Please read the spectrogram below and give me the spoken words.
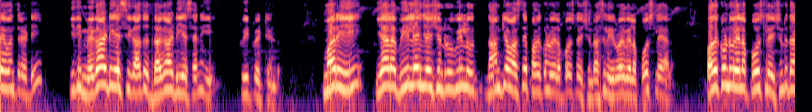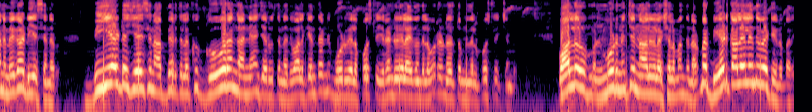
రేవంత్ రెడ్డి ఇది మెగా డిఎస్సి కాదు దగా డిఎస్సి అని ట్వీట్ పెట్టిండు. మరి ఇవాళ వీళ్ళు ఏం చేసిండ్రు? వీళ్ళు దానికే వస్తే పదకొండు వేల పోస్టులు వేసిండ్రు. అసలు ఇరవై వేల పోస్టులు వేయాలి. పదకొండు వేల పోస్టులు వేసిండ్రు. దాన్ని మెగా డిఎస్సి అన్నారు. బీఎడ్ చేసిన అభ్యర్థులకు ఘోరంగా అన్యాయం జరుగుతున్నది. వాళ్ళకి ఎంత అండి మూడు వేల పోస్టులు రెండు వేల ఐదు వందల రెండు వేల తొమ్మిది వందల పోస్టులు ఇచ్చిండ్రు. వాళ్ళు మూడు నుంచి నాలుగు లక్షల మంది ఉన్నారు. మరి బీఎడ్ కాలేజీలు ఎందుకు పెట్టిండ్రు మరి?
